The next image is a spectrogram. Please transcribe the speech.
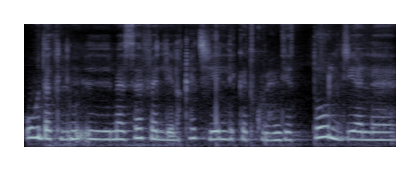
وداك المسافة اللي لقيت هي اللي كتكون عندي الطول ديال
